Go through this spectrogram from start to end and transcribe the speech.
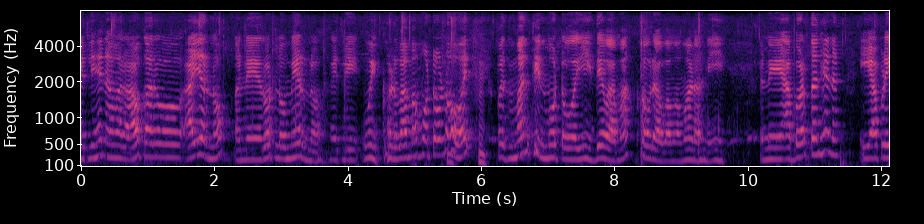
એટલે હે ને અમારો આવકારો આયરનો અને રોટલો મેરનો. એટલે હું ઘડવામાં મોટો ન હોય પણ મનથી મોટો હોય ઈ દેવામાં ખવડાવવામાં માણસને ઈ. અને આ બર્તન હે ને એ આપણે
